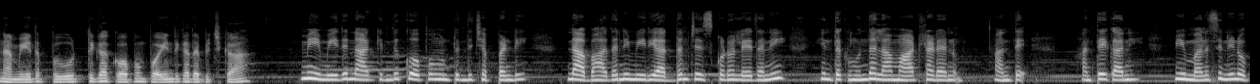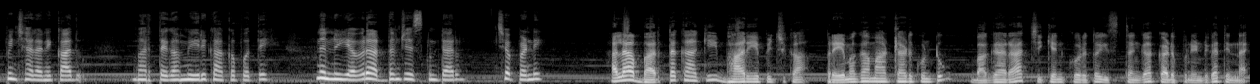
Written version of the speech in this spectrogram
నా మీద పూర్తిగా కోపం పోయింది కదా పిచ్చుక మీ మీద నాకెందుకు కోపం ఉంటుంది చెప్పండి. నా బాధని మీరు అర్థం చేసుకోవడం లేదని ఇంతకు ముందు అలా మాట్లాడాను. అంతే. అంతేకాని మీ మనసుని నొప్పించాలని కాదు. భర్తగా మీరు కాకపోతే నన్ను ఎవరు అర్థం చేసుకుంటారు? చెప్పండి. అలా భర్త కాకి భార్య పిచ్చుక ప్రేమగా మాట్లాడుకుంటూ బగారా చికెన్ కూరతో ఇష్టంగా కడుపు నిండుగా తిన్నాయి.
